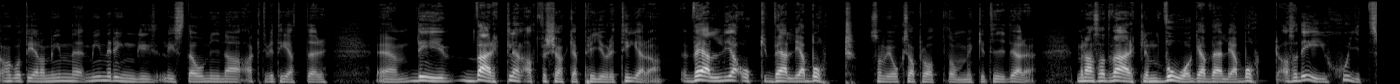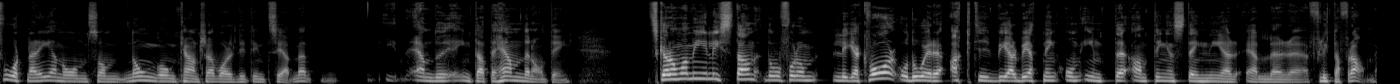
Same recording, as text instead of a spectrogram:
har gått igenom min, min ringlista och mina aktiviteter, eh, det är ju verkligen att försöka prioritera. Välja och välja bort, som vi också har pratat om mycket tidigare. Men alltså att verkligen våga välja bort. Alltså det är ju skitsvårt när det är någon som någon gång kanske har varit lite intresserad, men ändå inte att det händer någonting. Ska de vara med i listan, då får de ligga kvar och då är det aktiv bearbetning, om inte antingen stäng ner eller eh, flytta fram.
